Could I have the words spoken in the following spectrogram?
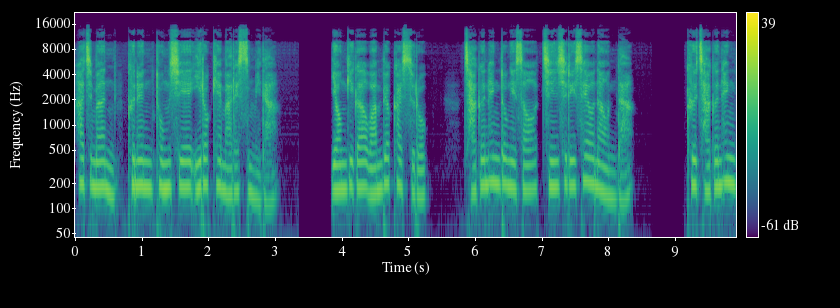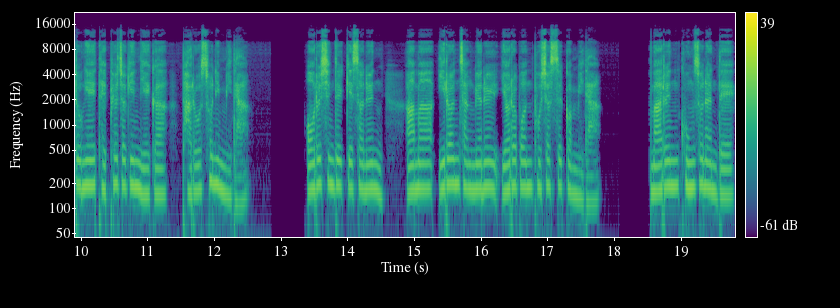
하지만 그는 동시에 이렇게 말했습니다. 연기가 완벽할수록 작은 행동에서 진실이 새어나온다. 그 작은 행동의 대표적인 예가 바로 손입니다. 어르신들께서는 아마 이런 장면을 여러 번 보셨을 겁니다. 말은 공손한데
